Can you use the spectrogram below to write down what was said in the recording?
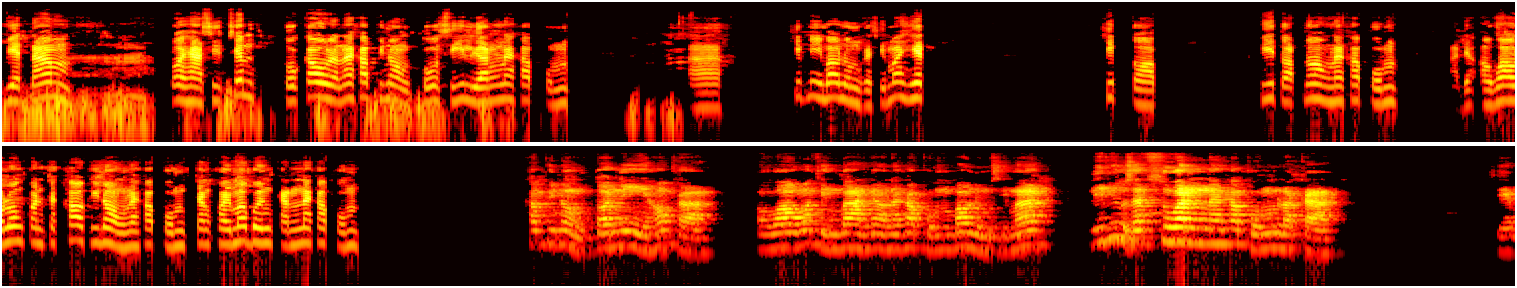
เวียดนาม150เส้นตัวเก่าแล้วนะครับ พี่น้องตัวสีเหลืองนะครับผมอ่าคลิปนี้เบาหนุ่มกับสิมาเฮ็ดคลิปตอบพี่ตอบน้องนะครับ ผมเดี๋ยวเอาว่าวลงก่อนจะเข้าพี่น้องนะครับ ผมจังคอยมาเบิ้งกันนะครับ ผมครับพี่น้องตอนนี้เขาก็ เอาวาวมาถึงบ้านแล้วนะครับ ผมเบ้าหนุ่มสีมารีวิวสัดส่วนนะครับ ผมราคาเสียบ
